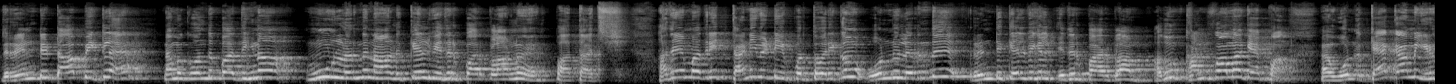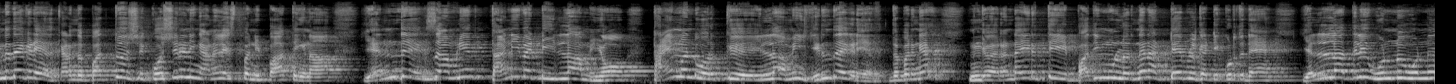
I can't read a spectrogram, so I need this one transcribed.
இது ரெண்டு டாப்பிக்கில் நமக்கு வந்து பார்த்தீங்கன்னா மூணுலேருந்து நாலு கேள்வி எதிர்பார்க்கலாம்னு பார்த்தாச்சு. அதே மாதிரி தனி வெட்டியை பொறுத்த வரைக்கும் ஒன்றுலேருந்து ரெண்டு கேள்விகள் எதிர்பார்க்கலாம். அதுவும் கன்ஃபார்மாக கேட்பான். ஒன்று கேட்காம இருந்ததே கிடையாது. கடந்த பத்து வருஷம் கொஸ்டினை நீங்கள் அனலைஸ் பண்ணி பார்த்தீங்கன்னா எந்த எக்ஸாம்லேயும் தனி வட்டி இல்லாமையும் டைம் அண்ட் ஒர்க்கு இல்லாமல் இருந்ததே கிடையாது. இதை பாருங்க. இங்கே ரெண்டாயிரத்தி பதிமூணுலேருந்தே நான் டேபிள் கட்டி கொடுத்துட்டேன். எல்லாத்துலேயும் ஒன்று ஒன்று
